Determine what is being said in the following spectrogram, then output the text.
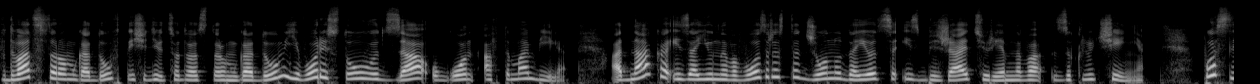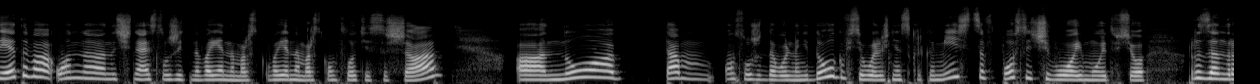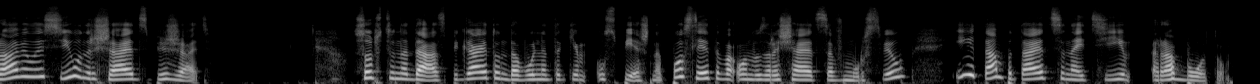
В 22 году, в 1922 году, его арестовывают за угон автомобиля. Однако из-за юного возраста Джону удается избежать тюремного заключения. После этого он э, начинает служить на военно-морском, военно-морском флоте США, а, но там он служит довольно недолго, всего лишь несколько месяцев, после чего ему это все разонравилось, и он решает сбежать. Собственно, да, сбегает он довольно-таки успешно. После этого он возвращается в Мурсвилл и там пытается найти работу.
